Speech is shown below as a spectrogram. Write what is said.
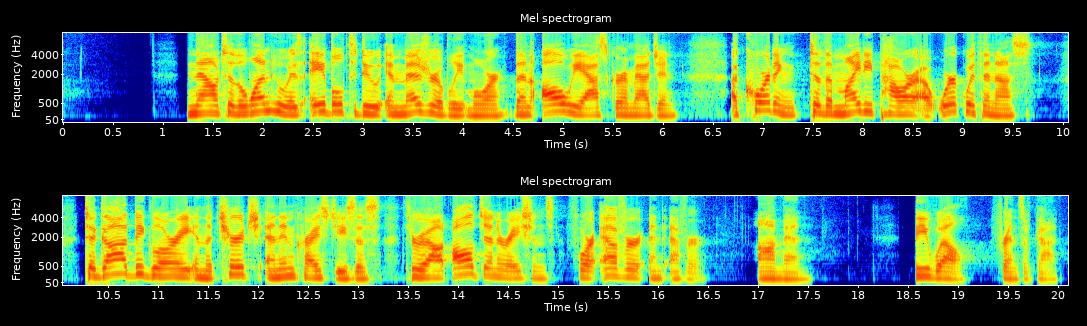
Now, to the one who is able to do immeasurably more than all we ask or imagine, according to the mighty power at work within us, to God be glory in the church and in Christ Jesus throughout all generations, forever and ever. Amen. Be well, friends of God.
